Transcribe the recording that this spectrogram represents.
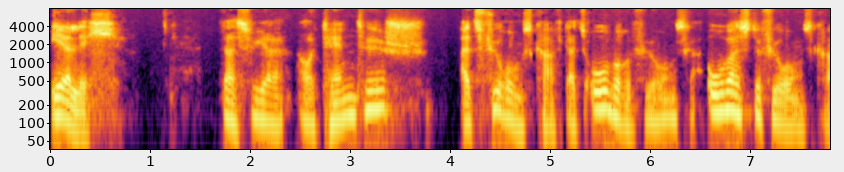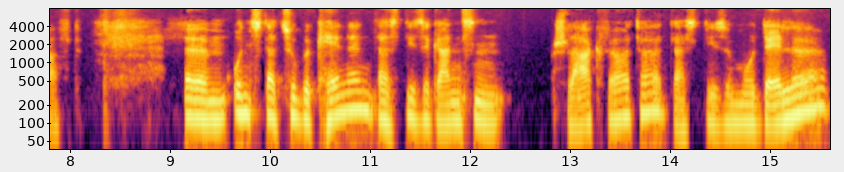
ehrlich dass wir authentisch als Führungskraft, als obere Führungskraft, oberste Führungskraft, ähm, uns dazu bekennen, dass diese ganzen Schlagwörter, dass diese Modelle,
